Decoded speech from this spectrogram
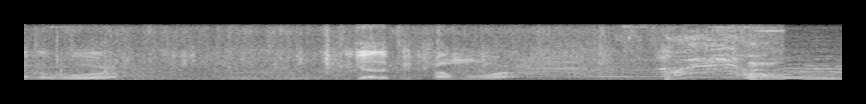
survive a war. You gotta become war.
